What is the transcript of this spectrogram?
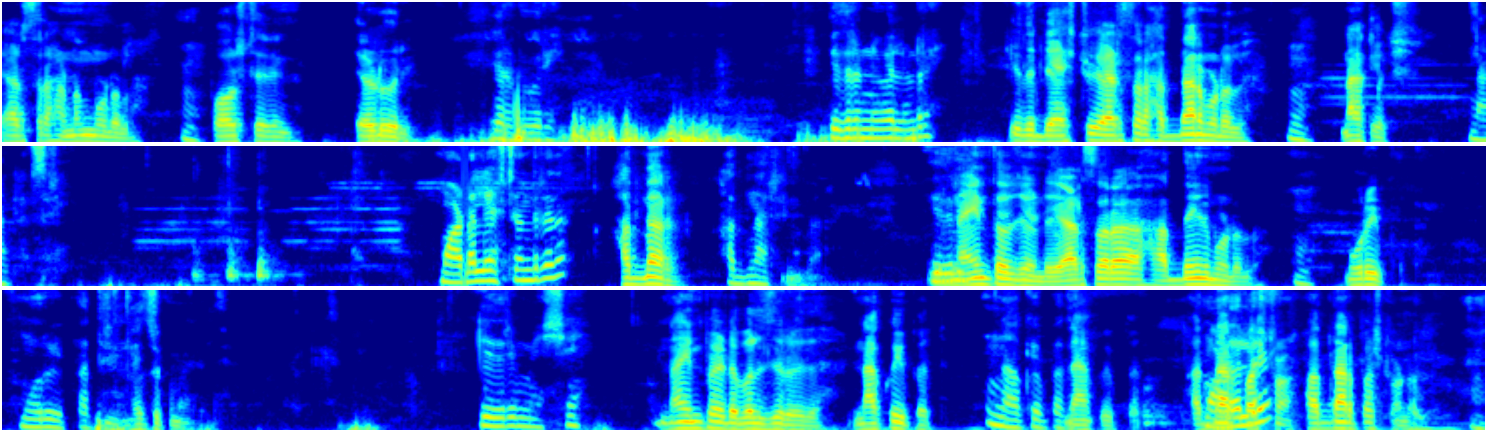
ಎರಡು ಸಾವಿರ ಹನ್ನೊಂದು ಮಾಡಲ್ಲ. ಪವರ್ ಸ್ಟೇರಿಂಗ್ ಎರಡೂವರೆ. ಎರಡೂವರೆ. ಇದ್ರ ರೀ ಇದು ಡ್ಯಾಶ್ ಟು ಎರಡು ಸಾವಿರ ಹದಿನಾರು ಮಾಡಲ್ಲ ನಾಲ್ಕು ಲಕ್ಷ. ನಾಲ್ಕು ಲಕ್ಷ ರೀ. ಮಾಡಲ್ ಎಷ್ಟು ಅಂದ್ರೆ ಅದು? ಹದಿನಾರು. ಹದಿನಾರು. ಇದು ನೈನ್ ತೌಸಂಡ್ ಎರಡು ಸಾವಿರ ಹದಿನೈದು ಮಾಡಲ್ಲ. ಮೂರು ಇಪ್ಪತ್ತು. ಮೂರು ಇಪ್ಪತ್ತು ಹೆಚ್ಚು ಕಮ್ಮಿ ಆಗುತ್ತೆ. ಇದ್ರಿ ಮೆಷಿ ನೈನ್ ಫೈವ್ ಡಬಲ್ ಜೀರೋ ಇದೆ. ನಾಲ್ಕು ಇಪ್ಪತ್ತು. ನಾಲ್ಕು ಇಪ್ಪತ್ತು. ನಾಲ್ಕು ಇಪ್ಪತ್ತು. ಹದಿನಾರು? ಫಸ್ಟ್ ಹದಿನಾರು ಫಸ್ಟ್ ಉಂಡು ಹ್ಮ್.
